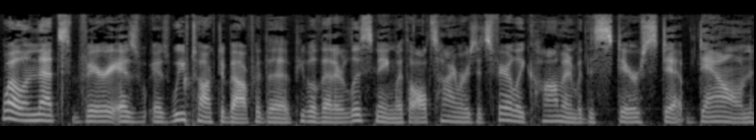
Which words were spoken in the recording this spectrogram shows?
Well, and that's very as as we've talked about for the people that are listening with Alzheimer's, it's fairly common with the stair step down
